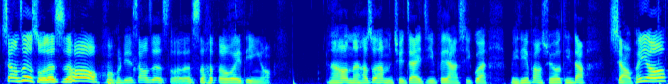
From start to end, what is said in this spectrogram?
上厕所的时候，连上厕所的时候都会听哦。然后呢，他说他们全家已经非常习惯每天放学后听到小朋友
